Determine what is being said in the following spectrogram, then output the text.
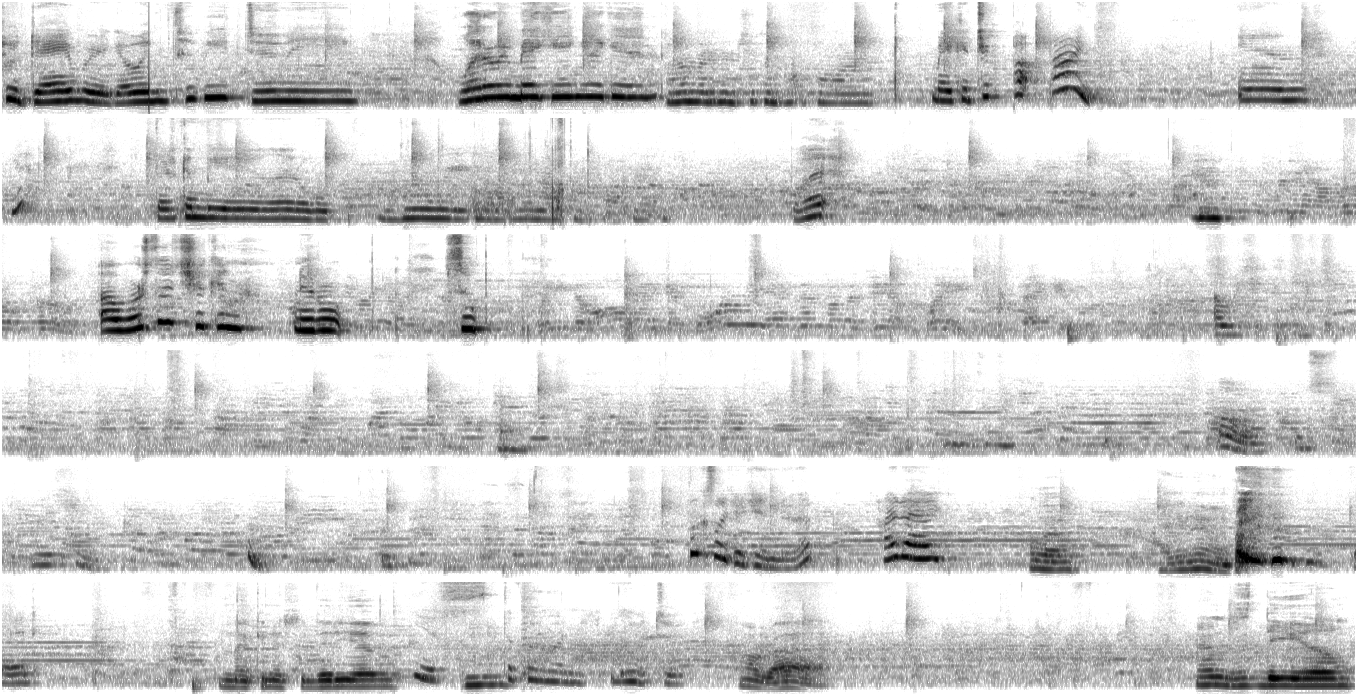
Today we're going to be doing. What are we making again? We're making chicken pot pie. Make a chicken pot pie. And yeah, there's gonna be a little Here we got pocket. what? Uh, where's the chicken noodle soup? Oh, Oh, Looks like I can do it. Hi, Hello. How you doing? Good. Making us a video. Yes, to put on YouTube. All right. And this deal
